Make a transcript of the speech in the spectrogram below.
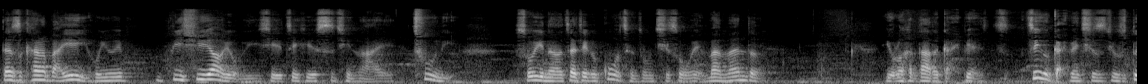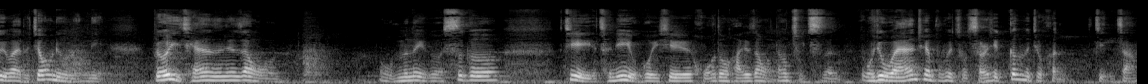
但是开了白夜以后，因为必须要有一些这些事情来处理，所以呢，在这个过程中，其实我也慢慢的有了很大的改变。这个改变其实就是对外的交流能力。比如以前人家让我，我们那个诗歌界也曾经有过一些活动哈，就让我当主持人，我就完全不会主持，而且根本就很紧张。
